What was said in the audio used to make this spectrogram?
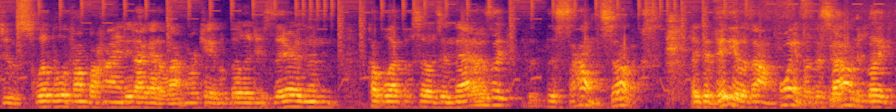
do a swivel if I'm behind it. I got a lot more capabilities there. And then a couple episodes in that, I was like, the, the sound sucks. Like the video is on point, but the sound is like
